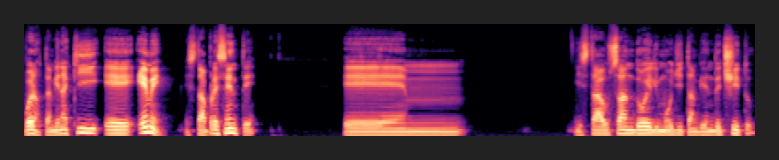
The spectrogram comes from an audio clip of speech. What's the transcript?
bueno, también aquí eh, M está presente. Em, y está usando el emoji también de Chito.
